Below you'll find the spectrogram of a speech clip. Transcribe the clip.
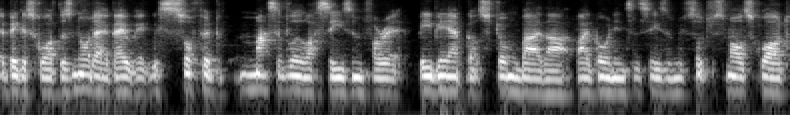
a bigger squad. There's no doubt about it. We suffered massively last season for it. BBM got stung by that by going into the season with such a small squad.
